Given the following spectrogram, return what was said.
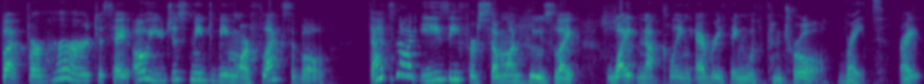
But for her to say, oh, you just need to be more flexible, that's not easy for someone who's like white knuckling everything with control. Right. Right.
